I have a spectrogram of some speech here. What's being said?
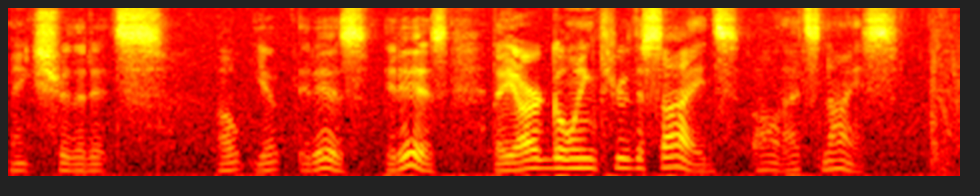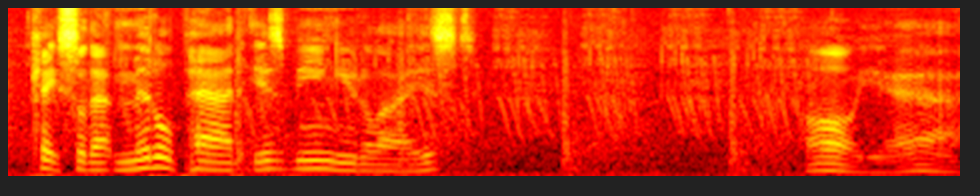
Make sure that it's... Oh, yep, it is. It is. They are going through the sides. Oh, that's nice. Okay, so that middle pad is being utilized. Oh, yeah.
